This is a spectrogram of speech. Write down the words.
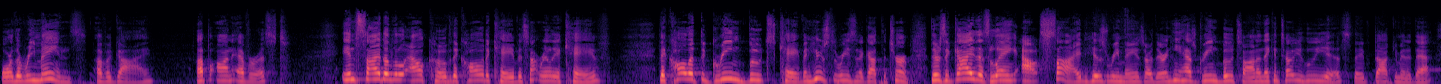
or the remains of a guy, up on Everest, inside a little alcove. They call it a cave. It's not really a cave. They call it the Green Boots Cave. And here's the reason it got the term. There's a guy that's laying outside, his remains are there, and he has green boots on, and they can tell you who he is. They've documented that.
